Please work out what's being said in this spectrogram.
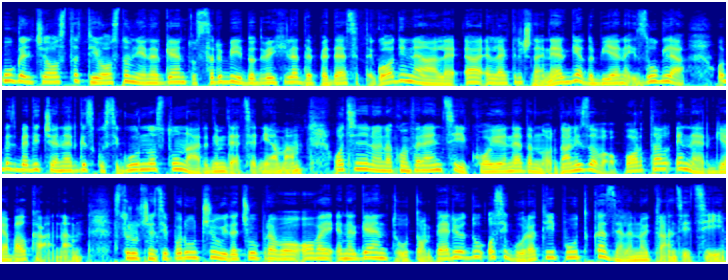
Ugalj će ostati osnovni energent u Srbiji do 2050. godine, ali električna energija dobijena iz uglja obezbedit će energetsku sigurnost u narednim decenijama. Ocenjeno je na konferenciji koju je nedavno organizovao portal Energija Balkana. Stručnjaci poručuju i da će upravo ovaj energent u tom periodu osigurati put ka zelenoj tranziciji.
